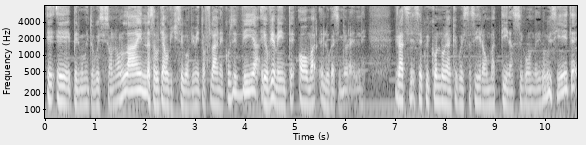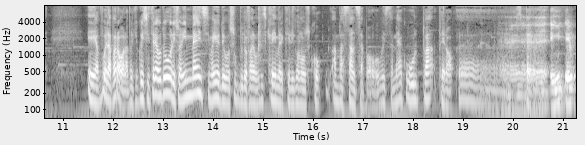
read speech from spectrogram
e, e per il momento questi sono online. Salutiamo chi ci segue ovviamente offline e così via e ovviamente Omar e Luca Signorelli. Grazie di essere qui con noi anche questa sera o mattina a seconda di dove siete. E a voi la parola, perché questi tre autori sono immensi, ma io devo subito fare un disclaimer che li conosco abbastanza poco. Questa è mia colpa, però eh, spero di, e,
